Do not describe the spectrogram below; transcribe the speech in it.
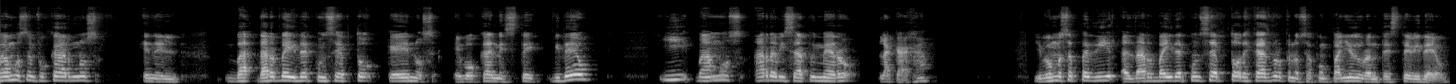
Vamos a enfocarnos en el Darth Vader concepto que nos evoca en este video. Y vamos a revisar primero la caja. Y vamos a pedir al Darth Vader concepto de Hasbro que nos acompañe durante este video.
